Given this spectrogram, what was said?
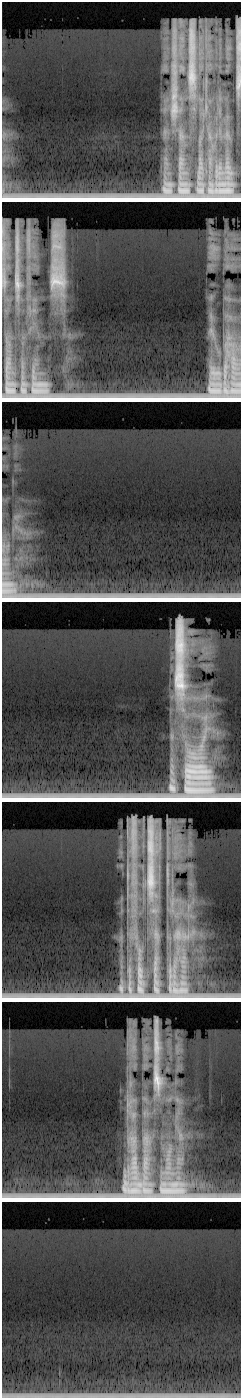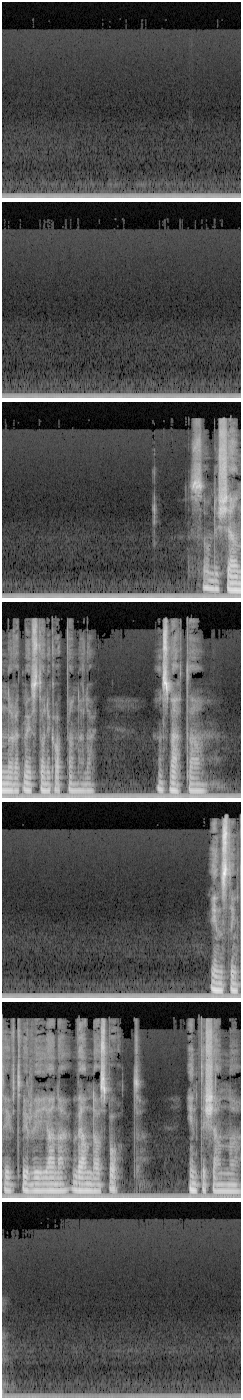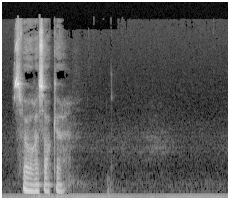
den känsla, kanske det motstånd som finns. Det obehag. Den sorg. Att det fortsätter det här. Drabbar så många. Så om du känner ett motstånd i kroppen eller en smärta. Instinktivt vill vi gärna vända oss bort. Inte känna. Svåra saker.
